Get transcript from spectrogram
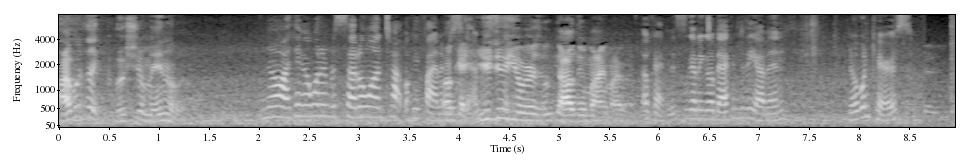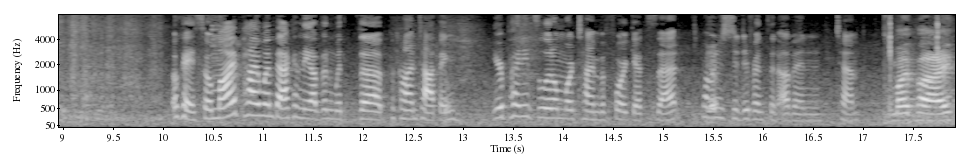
I would like push them in a little. No, I think I want him to settle on top. Okay, fine. I'm just, Okay, I'm you just do gonna- yours. I'll do mine. My way. Okay, this is gonna go back into the oven. No one cares. Okay, so my pie went back in the oven with the pecan topping. Your pie needs a little more time before it gets set. It's probably Yep. just a difference in oven temp. So my pie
